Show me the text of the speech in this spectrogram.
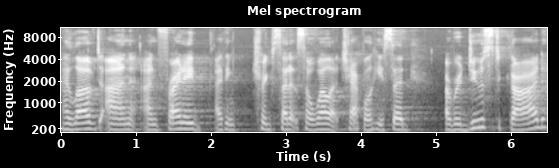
I loved on, on Friday, I think Trigg said it so well at chapel. He said, A reduced God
